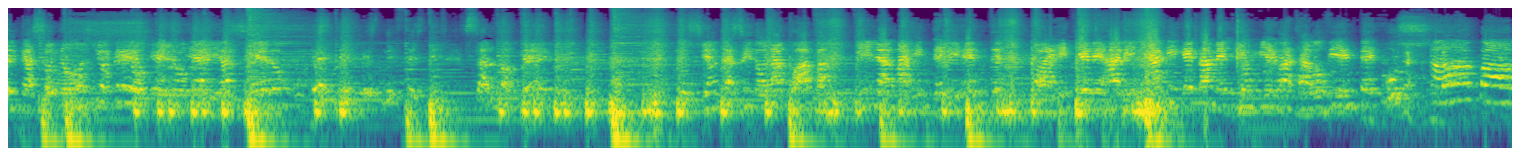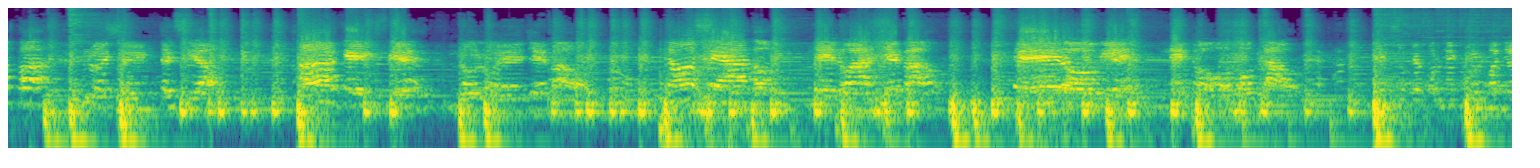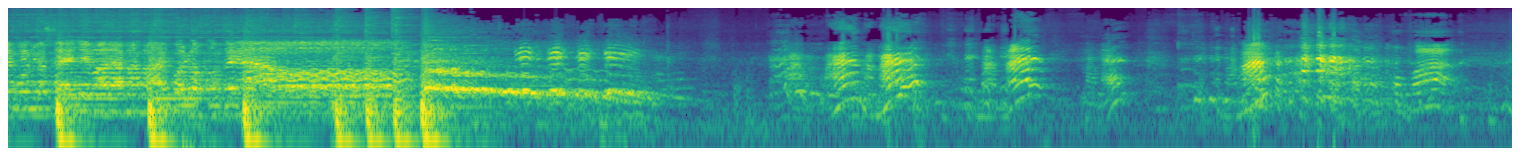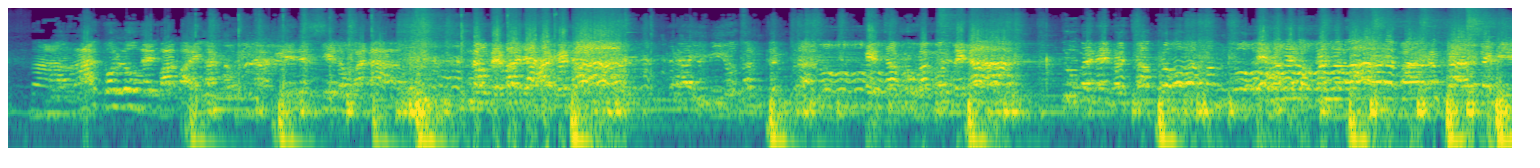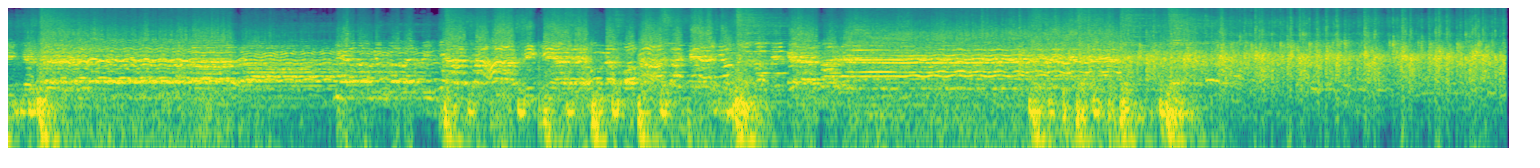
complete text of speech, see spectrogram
del caso no, yo creo que no voy a ir al cielo. Sálvame. Tú siempre has sido la guapa y la más inteligente. Por ahí tienes a Iñaki que te ha metido miedo hasta los dientes. ¡Usa, papá! ganar con lo de papá y la comida en el cielo.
